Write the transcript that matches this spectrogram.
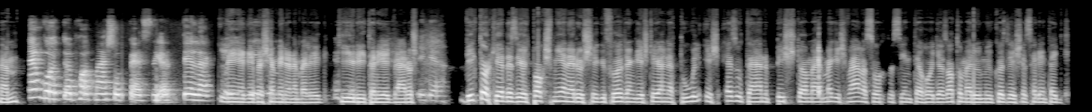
nem? Nem volt több hat másodpercnél, tényleg. Lényegében semmire nem elég kiüríteni egy város. Igen. Viktor kérdezi, hogy Paks milyen erősségű földrengést élne túl, és ezután Pista már meg is válaszolta szinte, hogy az atomerőmű közlése szerint egy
